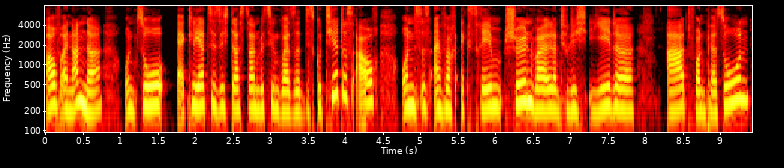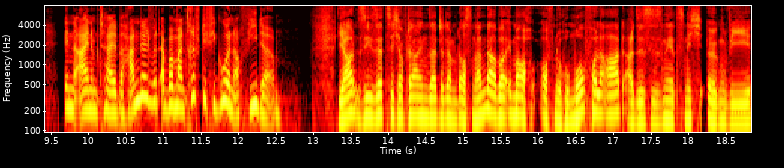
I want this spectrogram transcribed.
aufeinander. Und so erklärt sie sich das dann, beziehungsweise diskutiert es auch. Und es ist einfach extrem schön, weil natürlich jede Art von Person in einem Teil behandelt wird, aber man trifft die Figuren auch wieder. Ja, sie setzt sich auf der einen Seite damit auseinander, aber immer auch auf eine humorvolle Art. Also es sind jetzt nicht irgendwie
